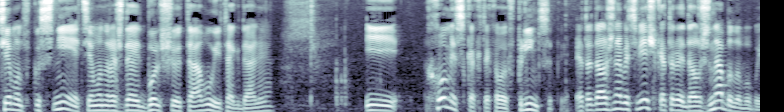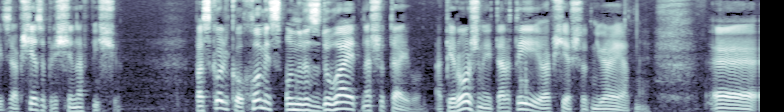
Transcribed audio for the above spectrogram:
тем он вкуснее, тем он рождает большую таву и так далее. И хомец как таковой, в принципе, это должна быть вещь, которая должна была бы быть вообще запрещена в пищу. Поскольку хомец, он раздувает нашу тайву, а пирожные, торты вообще что-то невероятное. Э,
